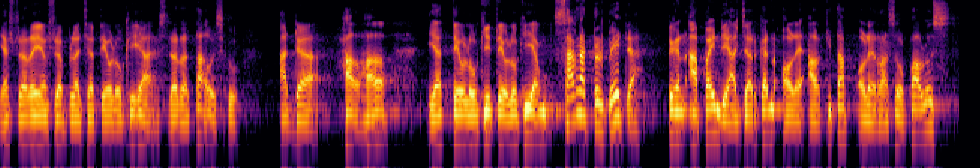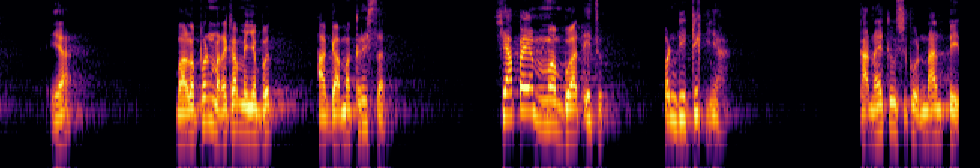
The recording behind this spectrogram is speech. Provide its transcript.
Ya saudara yang sudah belajar teologi ya saudara tahu sku, ada hal-hal ya teologi-teologi yang sangat berbeda dengan apa yang diajarkan oleh Alkitab, oleh Rasul Paulus. Ya. Walaupun mereka menyebut agama Kristen. Siapa yang membuat itu? Pendidiknya. Karena itu suku nanti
